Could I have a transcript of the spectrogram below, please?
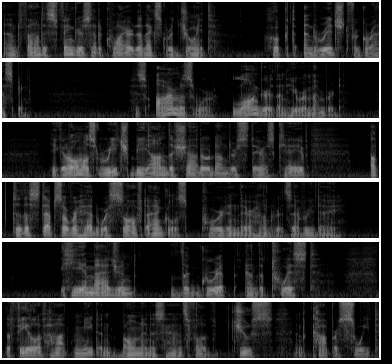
and found his fingers had acquired an extra joint, hooked and ridged for grasping. His arms were longer than he remembered. He could almost reach beyond the shadowed understairs cave, up to the steps overhead where soft ankles poured in their hundreds every day. He imagined the grip and the twist, the feel of hot meat and bone in his hands full of juice and copper sweet.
